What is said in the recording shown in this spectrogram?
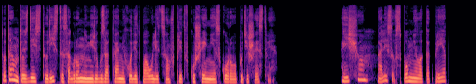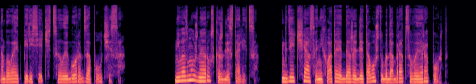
То там, то здесь туристы с огромными рюкзаками ходят по улицам в предвкушении скорого путешествия. А еще Алиса вспомнила, как приятно бывает пересечь целый город за полчаса. Невозможная роскошь для столицы, где часа не хватает даже для того, чтобы добраться в аэропорт.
